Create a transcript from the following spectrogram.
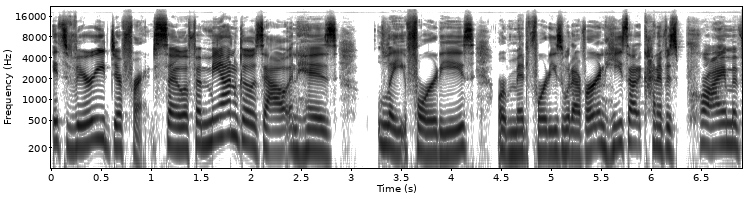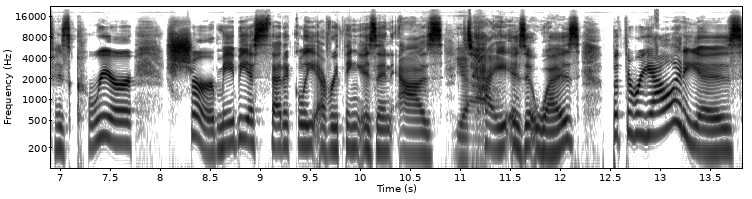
it's very different. So if a man goes out in his late 40s or mid 40s, whatever, and he's at kind of his prime of his career, sure, maybe aesthetically everything isn't as Yeah. tight as it was. But the reality is,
